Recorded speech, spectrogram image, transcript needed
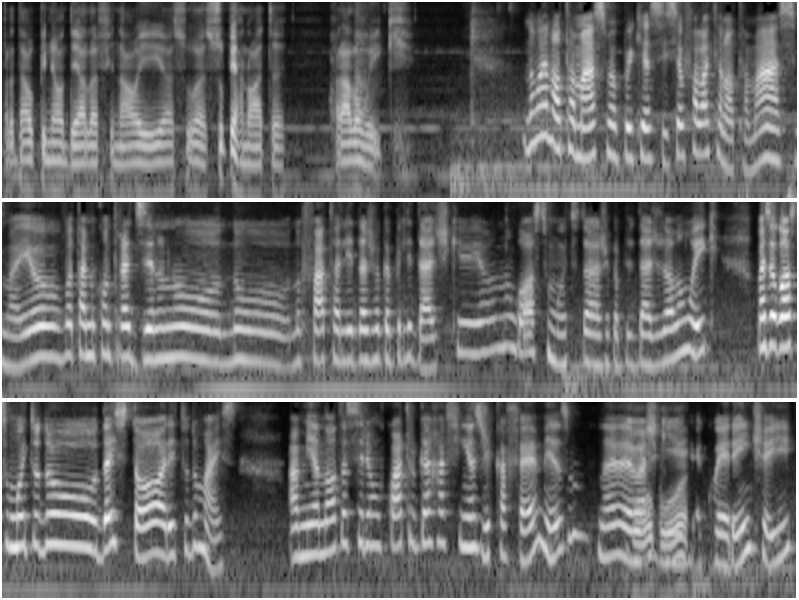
para dar a opinião dela final aí, a sua super nota para Alan Wake. Não é nota máxima, porque assim, se eu falar que é nota máxima, eu vou estar tá me contradizendo no, no, no, fato ali da jogabilidade, que eu não gosto muito da jogabilidade do Alan Wake, mas eu gosto muito do, da história e tudo mais. A minha nota seriam quatro garrafinhas de café mesmo, né? Eu boa, acho boa. que é coerente aí.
